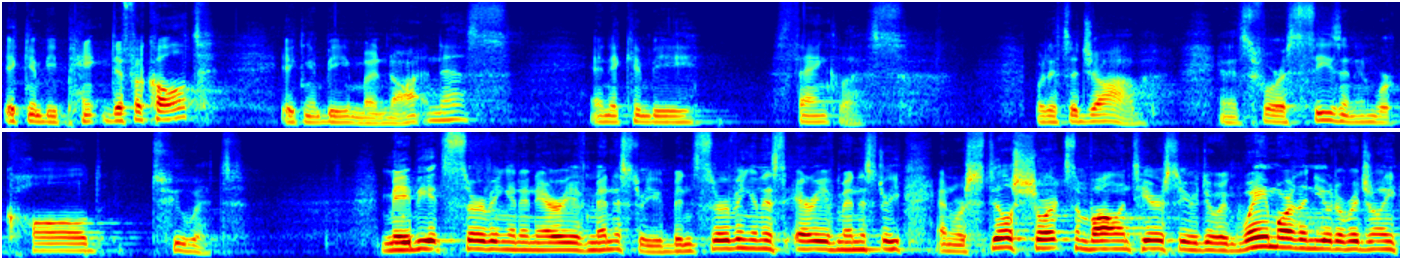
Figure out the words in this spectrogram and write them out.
It can be difficult, it can be monotonous, and it can be thankless. But it's a job, and it's for a season, and we're called to it. Maybe it's serving in an area of ministry. You've been serving in this area of ministry, and we're still short some volunteers, so you're doing way more than you had originally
